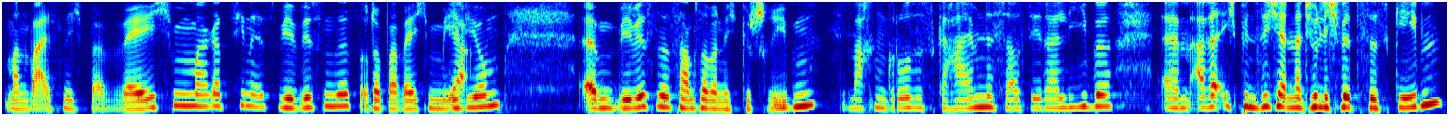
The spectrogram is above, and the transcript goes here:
Man weiß nicht, bei welchem Magazin es ist, wir wissen das, oder bei welchem Medium. Ja. Ähm, wir wissen es, haben es aber nicht geschrieben. Sie machen ein großes Geheimnis aus ihrer Liebe. Ähm, aber ich bin sicher, natürlich wird es das geben.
